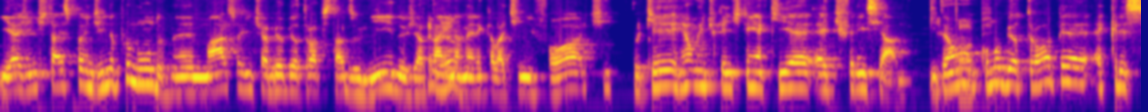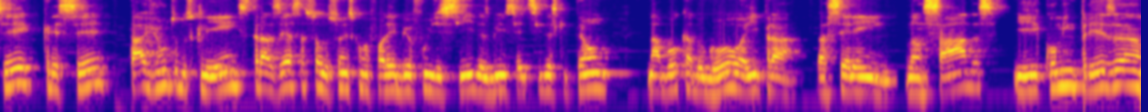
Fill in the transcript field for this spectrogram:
e a gente está expandindo para o mundo. Né? Em março a gente abriu o Biotrop Estados Unidos, já está é aí na América Latina e forte, porque realmente o que a gente tem aqui é, é diferenciado. Então, top. como o Biotrop é, é crescer, crescer, estar tá junto dos clientes, trazer essas soluções, como eu falei, biofungicidas, bioinseticidas que estão na boca do gol aí para serem lançadas. E como empresa,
